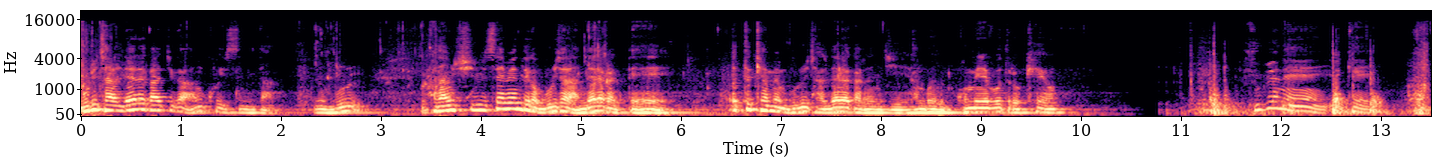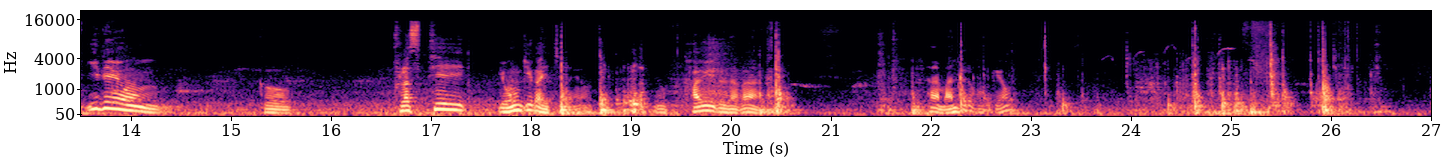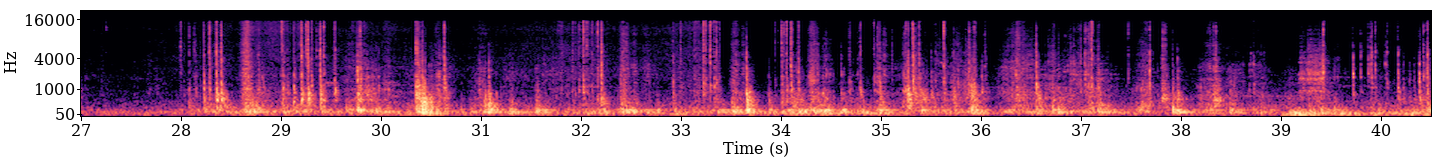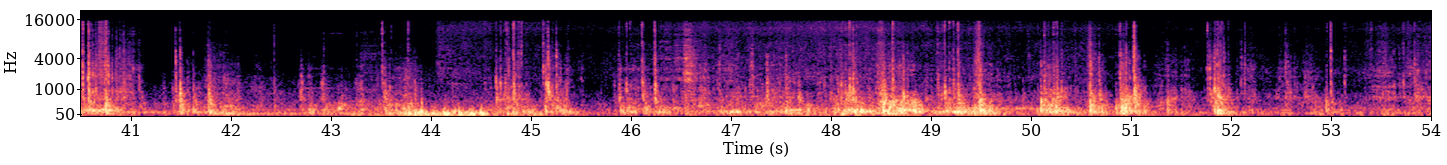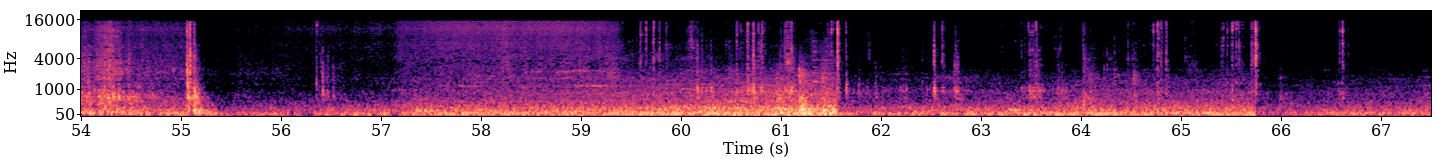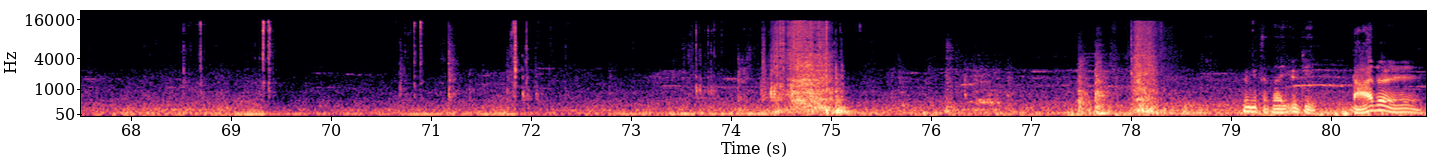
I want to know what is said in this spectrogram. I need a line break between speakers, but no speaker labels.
물이 잘 내려가지가 않고 있습니다. 물, 화장실 세면대가 물이 잘 안 내려갈 때 어떻게 하면 물이 잘 내려가는지 한번 고민해 보도록 해요. 주변에 이렇게 일회용 그 플라스틱 용기가 있잖아요. 가위로다가 하나 만들어 볼게요. 여기다가 여기 날을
